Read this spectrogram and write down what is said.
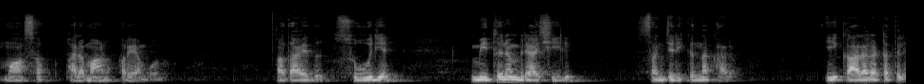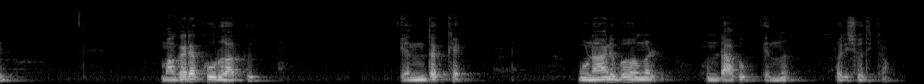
മാസ ഫലമാണ് പറയാൻ പോകുന്നത്. അതായത് സൂര്യൻ മിഥുനം രാശിയിൽ സഞ്ചരിക്കുന്ന കാലം. ഈ കാലഘട്ടത്തിൽ മകരക്കൂറുകാർക്ക് എന്തൊക്കെ ഗുണാനുഭവങ്ങൾ ഉണ്ടാകും എന്ന് പരിശോധിക്കാം.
